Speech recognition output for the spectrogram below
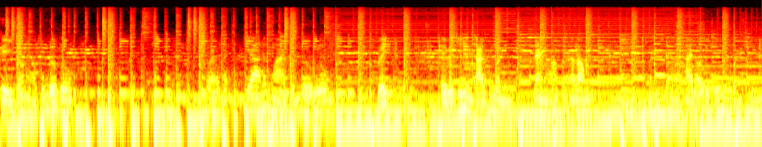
kỳ chỗ nào cũng được luôn. Các bạn có thể ra nước ngoài cũng được luôn. Vị, thì vị trí hiện tại của mình đang ở Vịnh Hạ Long thay đổi vị trí của bạn thân. nhé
